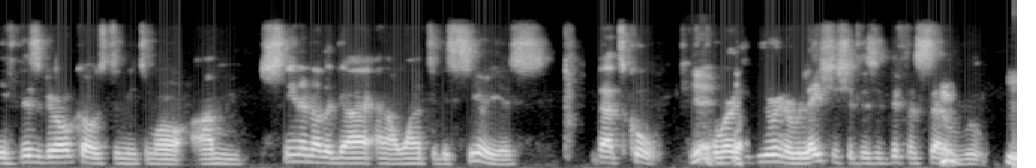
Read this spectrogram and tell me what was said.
if this girl goes to me tomorrow, I'm seeing another guy and I want it to be serious. That's cool. yeah. Whereas if you're in a relationship, there's a different set of rules. う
